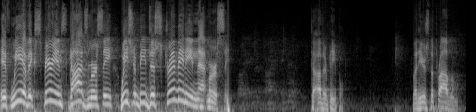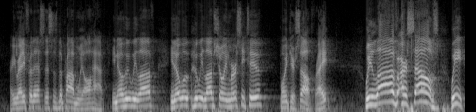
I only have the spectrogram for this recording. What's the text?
if we have experienced God's mercy, we should be distributing that mercy to other people. But here's the problem. Are you ready for this? This is the problem we all have. You know who we love? You know who we love showing mercy to? Point to yourself, right? We love ourselves. We,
